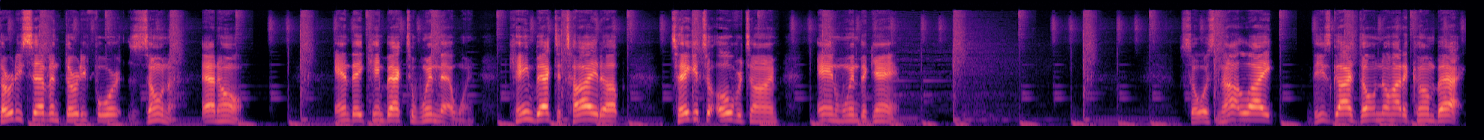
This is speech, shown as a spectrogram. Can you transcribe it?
37 34 Zona at home. And they came back to win that one. Came back to tie it up, take it to overtime, and win the game. So it's not like these guys don't know how to come back.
